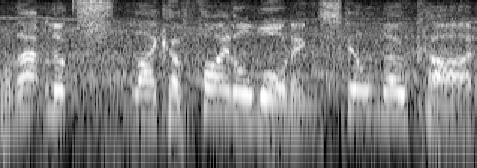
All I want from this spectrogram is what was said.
Well, that looks like a final warning, still no card.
